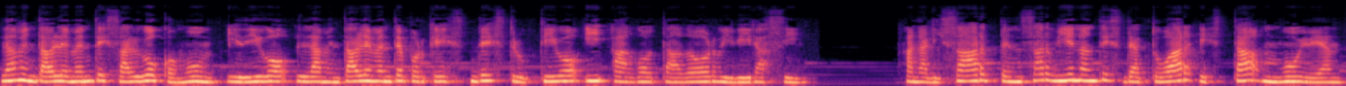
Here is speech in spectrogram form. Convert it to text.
Lamentablemente es algo común y digo lamentablemente porque es destructivo y agotador vivir así. Analizar, pensar bien antes de actuar está muy bien.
